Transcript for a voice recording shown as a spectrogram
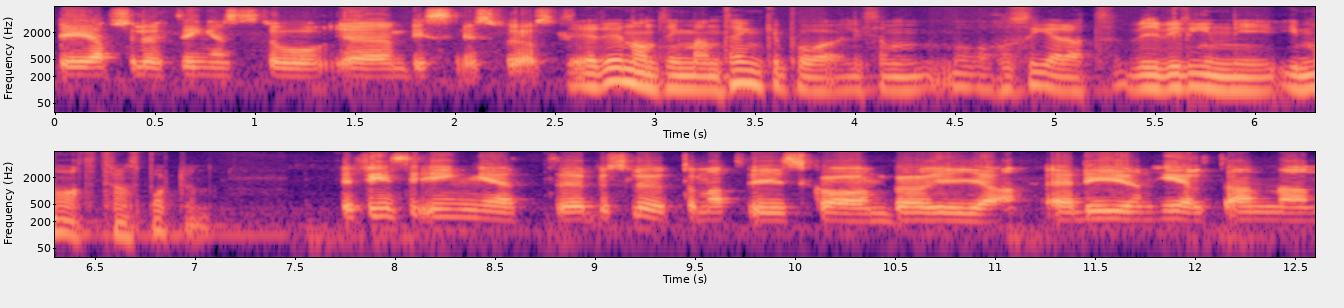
Det är absolut ingen stor eh, business för oss. Är det någonting man tänker på liksom, hos er att vi vill in i, i mattransporten? Det finns inget beslut om att vi ska börja. Det är ju en helt annan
